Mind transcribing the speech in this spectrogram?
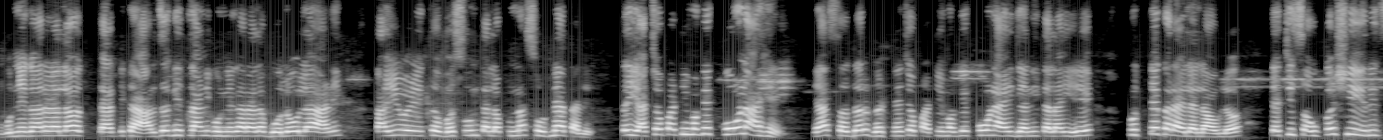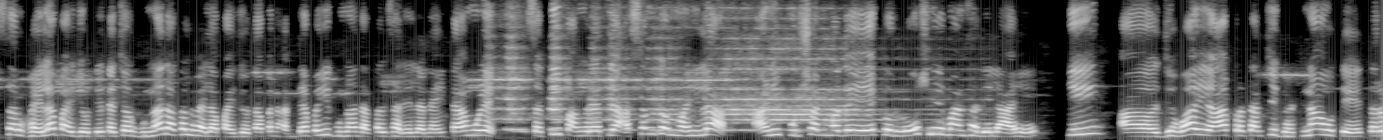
गुन्हेगाराला त्या ठिकाणी अर्ज घेतला आणि गुन्हेगाराला बोलवलं आणि काही वेळ इथं बसून त्याला पुन्हा सोडण्यात आले. तर याच्या पाठीमागे कोण आहे? या सदर घटनेच्या पाठीमागे कोण आहे ज्यांनी त्याला हे कृत्य करायला लावलं? त्याची चौकशी रितसर व्हायला पाहिजे होते त्याच्यावर गुन्हा दाखल व्हायला पाहिजे होता पण अद्यापही गुन्हा दाखल झालेला नाही. त्यामुळे सती पांगऱ्यातल्या असंख्य महिला आणि पुरुषांमध्ये एक रोष निर्माण झालेला आहे की जेव्हा या प्रकारची घटना होते तर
